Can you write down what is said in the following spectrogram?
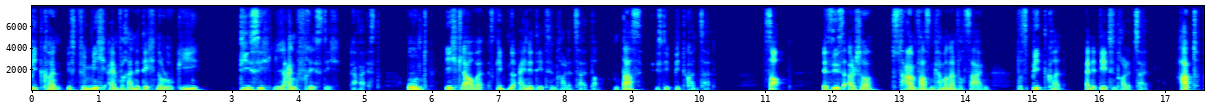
Bitcoin ist für mich einfach eine Technologie, die sich langfristig erweist. Und ich glaube, es gibt nur eine dezentrale Zeit dann. Und das ist die Bitcoin-Zeit. So, es ist also, zusammenfassend kann man einfach sagen, dass Bitcoin eine dezentrale Zeit hat.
